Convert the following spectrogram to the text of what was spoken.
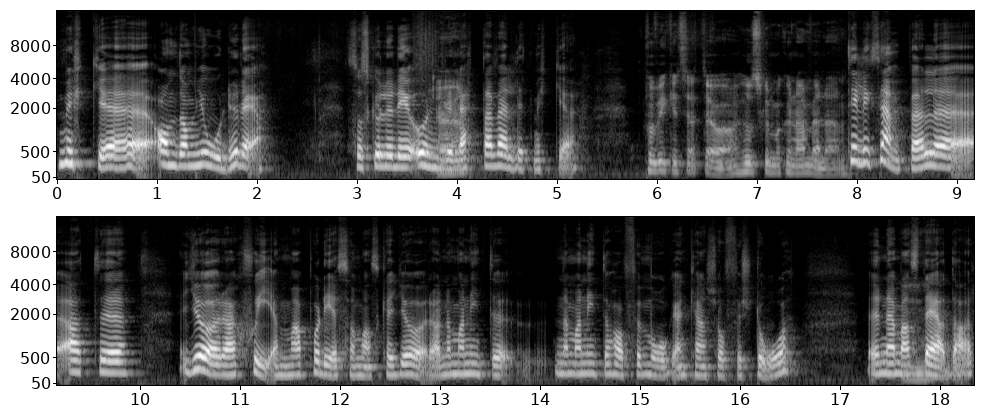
Mycket, om de gjorde det, så skulle det underlätta ja. väldigt mycket. På vilket sätt då? Hur skulle man kunna använda den? Till exempel eh, att eh, göra schema på det som man ska göra när man inte, när man inte har förmågan kanske att förstå. Eh, när man mm. städar.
